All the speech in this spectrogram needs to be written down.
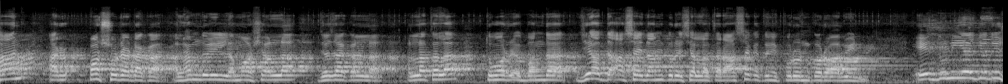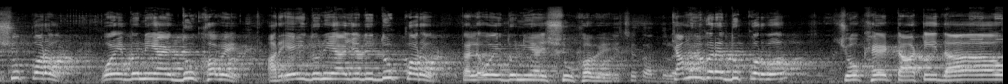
ধান আর পাঁচশোটা টাকা। আলহামদুলিল্লাহ মাশাল্লাহ জাজাকাল্লাহ আল্লাহ তালা তোমার বান্দা যে আশায় দান করেছে আল্লাহ তার আশাকে তুমি পূরণ করো। আমিন। এই দুনিয়ায় যদি সুখ করো ওই দুনিয়ায় দুঃখ হবে। আর এই দুনিয়ায় যদি দুঃখ করো তাহলে ওই দুনিয়ায় সুখ হবে। কেমন করে দুঃখ করব? চোখে টাটি দাও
